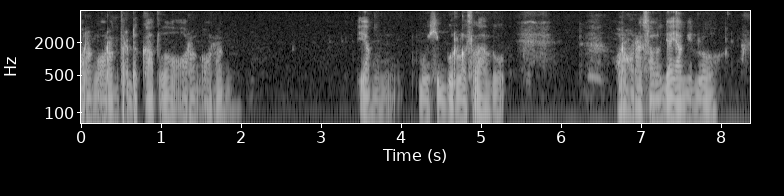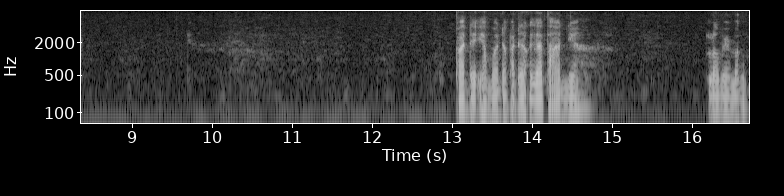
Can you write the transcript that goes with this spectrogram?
orang-orang terdekat lo orang-orang yang menghibur lo selalu orang-orang selalu nyayangin lo. Pada yang mana pada kenyataannya lo memang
